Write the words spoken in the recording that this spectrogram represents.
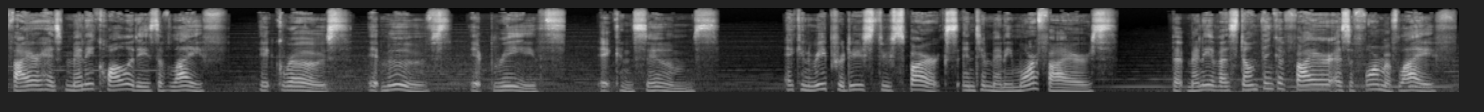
Fire has many qualities of life. It grows, it moves, it breathes, it consumes. It can reproduce through sparks into many more fires. But many of us don't think of fire as a form of life.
